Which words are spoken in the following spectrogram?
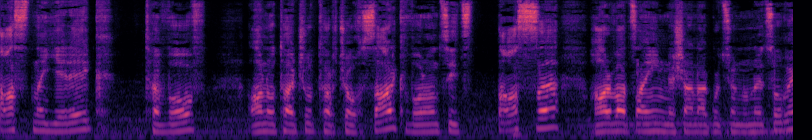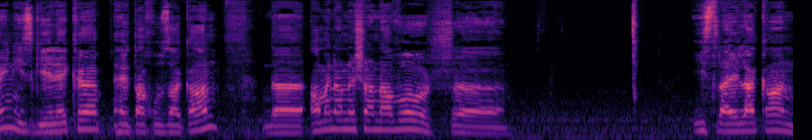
13 թվով անօթաչու թրջող սարք, որոնցից 10-ը հարվածային նշանակություն ունեցող էին, իսկ 3-ը հետախուզական։ Ամենանշանավոր ը, իսրայելական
